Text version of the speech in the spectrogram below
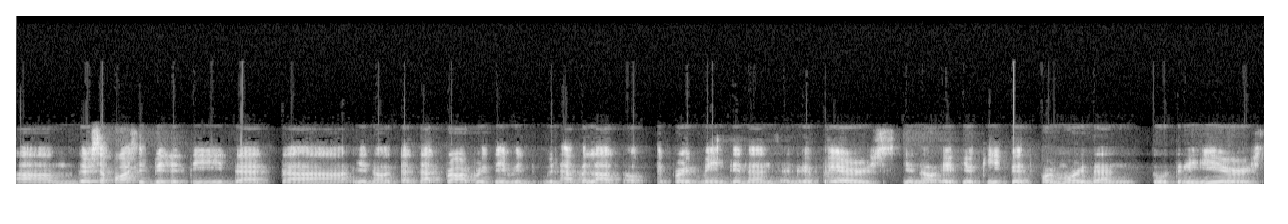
um, there's a possibility that uh, you know that that property will, will have a lot of deferred maintenance and repairs. You know, if you keep it for more than two three years,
